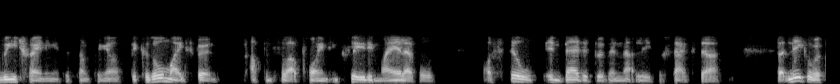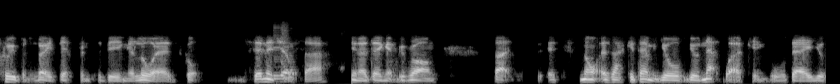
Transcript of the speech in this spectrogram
retraining into something else because all my experience up until that point, including my A levels, are still embedded within that legal sector. But legal recruitment is very different to being a lawyer. It's got synergies yep. there, you know, don't get me wrong, but it's not as academic. You're you're networking all day, you're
